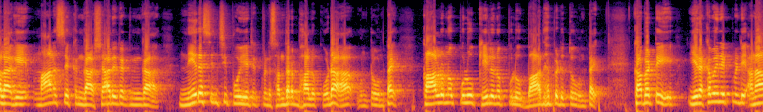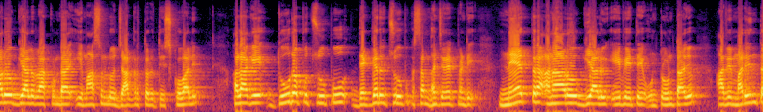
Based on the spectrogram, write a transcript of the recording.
అలాగే మానసికంగా శారీరకంగా నీరసించిపోయేటటువంటి సందర్భాలు కూడా ఉంటూ ఉంటాయి. కాళ్ళు నొప్పులు కీలు నొప్పులు బాధ పెడుతూ ఉంటాయి. కాబట్టి ఈ రకమైనటువంటి అనారోగ్యాలు రాకుండా ఈ మాసంలో జాగ్రత్తలు తీసుకోవాలి. అలాగే దూరపు చూపు దగ్గర చూపుకు సంబంధించినటువంటి నేత్ర అనారోగ్యాలు ఏవైతే ఉంటూ ఉంటాయో అవి మరింత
